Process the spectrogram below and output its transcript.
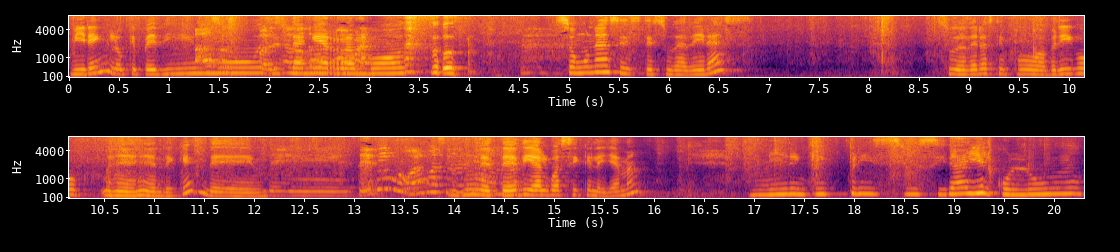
Miren lo que pedimos, Ah, están hermosos. Son unas este, sudaderas, sudaderas tipo abrigo, ¿de qué? De, De Teddy o algo así. de Teddy, algo así que le llaman. Miren qué preciosidad y el color.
